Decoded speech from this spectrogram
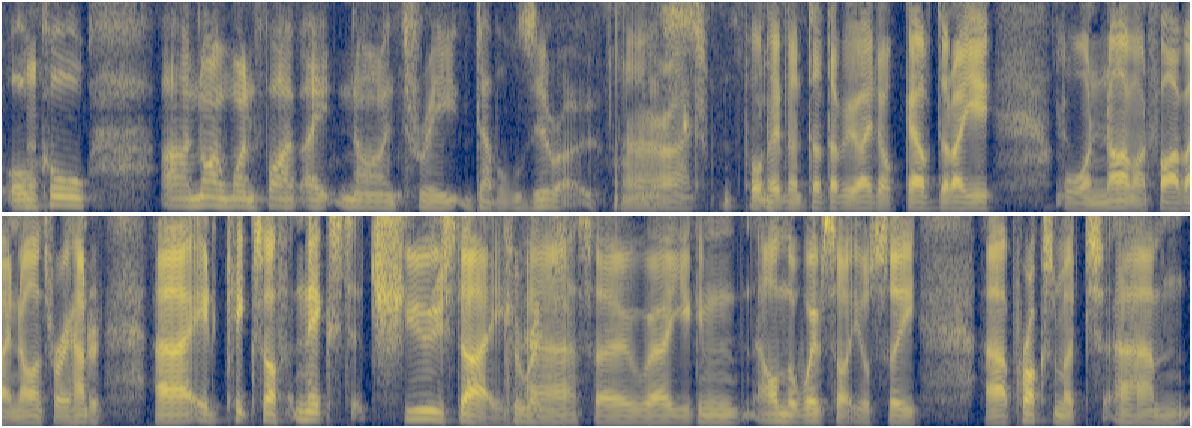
or Hmm. call uh, 91589300. All right. porthedland.wa.gov.au or 91589300. Uh, it kicks off next Tuesday. Correct. Uh, so uh, you can, on the website, you'll see uh, approximate um,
